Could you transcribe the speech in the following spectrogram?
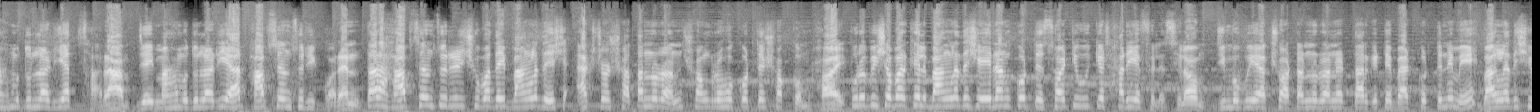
মাহমুদুল্লাহ রিয়াদ ছাড়া যেই মাহমুদুল্লাহ রিয়াদ হাফ সেঞ্চুরি করেন। তার হাফ সেঞ্চুরির সুবাদে বাংলাদেশ একশো সাতান্ন রান সংগ্রহ করতে সক্ষম হয়। পুরো বিশ্ববার খেলে বাংলাদেশ এই রান করতে ছয়টি উইকেট হারিয়ে ফেলেছিল। জিম্বাবুয়ে একশো আটান্ন রানের টার্গেটে ব্যাট করতে নেমে বাংলাদেশি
